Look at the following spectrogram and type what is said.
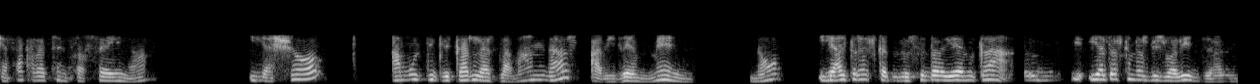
que s'ha quedat sense feina i això ha multiplicat les demandes, evidentment, no? I altres que sempre diem, clar, i altres que no es visualitzen.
